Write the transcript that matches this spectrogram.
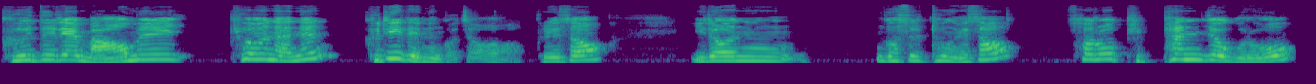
그들의 마음을 표현하는 글이 되는 거죠. 그래서 이런 것을 통해서 서로 비판적으로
